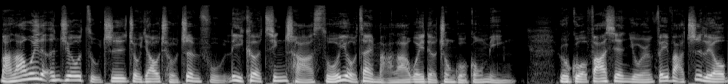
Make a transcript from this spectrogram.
马拉维的 NGO 组织就要求政府立刻清查所有在马拉维的中国公民，如果发现有人非法滞留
